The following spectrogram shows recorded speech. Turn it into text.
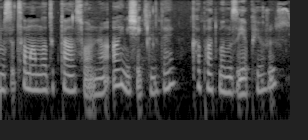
Sıramızı tamamladıktan sonra aynı şekilde kapatmamızı yapıyoruz.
